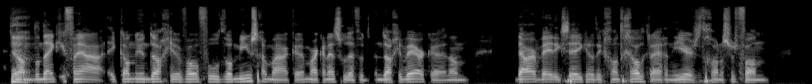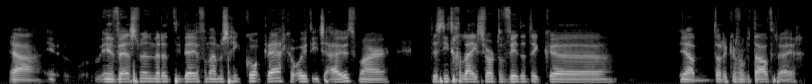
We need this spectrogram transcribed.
En dan, dan, denk ik van ja, ik kan nu een dagje bijvoorbeeld wat memes gaan maken. Maar ik kan net zo even een dagje werken. En dan daar weet ik zeker dat ik gewoon het geld krijg. En hier is het gewoon een soort van ja, investment met het idee van nou, misschien krijg ik er ooit iets uit, maar het is niet gelijk zwart of wit dat ik, ja, dat ik ervoor betaald krijg.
